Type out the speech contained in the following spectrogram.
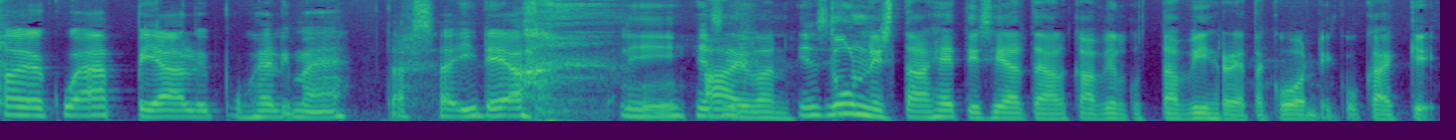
tai joku appi älypuhelimeen tässä idea. Niin. Ja Aivan. Sit, ja sit... Tunnistaa heti sieltä alkaa vilkuttaa vihreitä, kun on niin kuin kaikki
